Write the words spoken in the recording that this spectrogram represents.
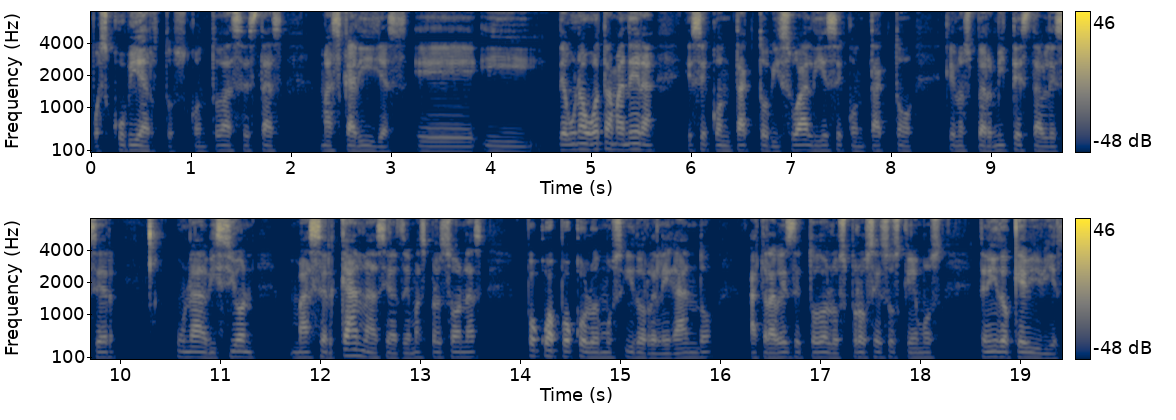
pues cubiertos con todas estas mascarillas eh, y de una u otra manera ese contacto visual y ese contacto que nos permite establecer una visión más cercana hacia las demás personas, poco a poco lo hemos ido relegando a través de todos los procesos que hemos tenido que vivir.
